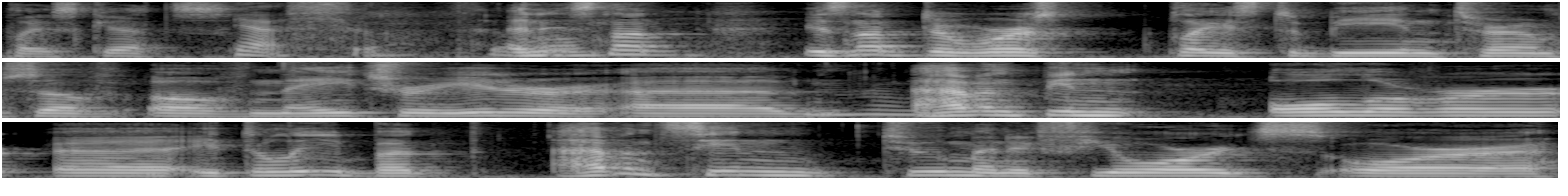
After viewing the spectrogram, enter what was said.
place gets. Yes. So- and it's not it's not the worst place to be in terms of of nature either. Uh, I haven't been all over uh, Italy, but I haven't seen too many fjords or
